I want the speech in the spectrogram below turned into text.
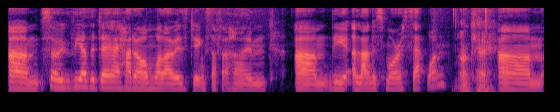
Um, so the other day I had on while I was doing stuff at home, um, the Alanis Morissette one. okay. Um,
